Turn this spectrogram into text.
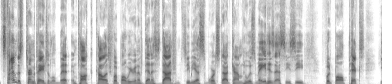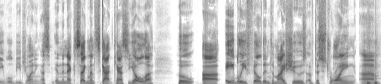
it's time to turn the page a little bit and talk college football. We're going to have Dennis Dodd from CBSSports.com, who has made his SEC football picks. He will be joining us in the next segment. Scott Cacciola, who uh, ably filled into my shoes of destroying um,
